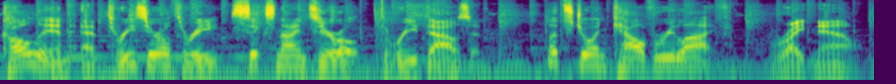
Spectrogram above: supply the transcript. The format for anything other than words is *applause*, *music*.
Call in at 303 690 3000. Let's join Calvary Live right now.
